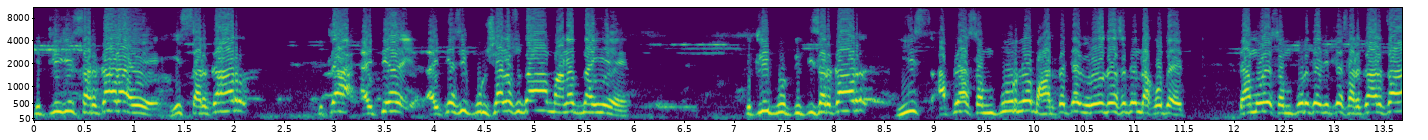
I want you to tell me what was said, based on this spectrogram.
तिथली जी सरकार आहे ही सरकार तिथल्या ऐतिहा ऐतिहासिक पुरुषाला सुद्धा मानत नाहीये. तिथली तिथली सरकार ही आपल्या संपूर्ण भारताच्या विरोधासाठी दाखवत आहेत. त्यामुळे संपूर्ण त्या तिथल्या सरकारचा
